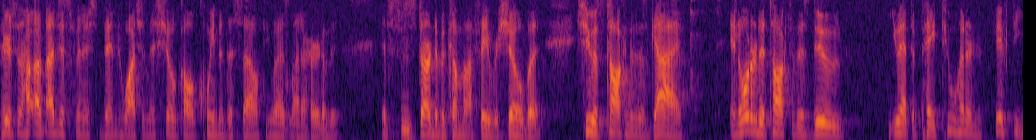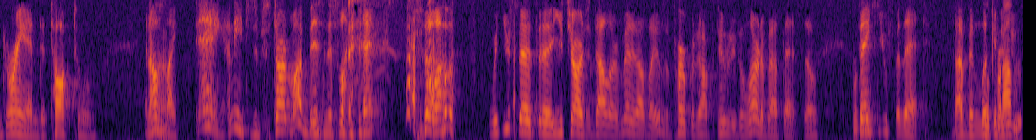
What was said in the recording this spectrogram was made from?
here's I, I, just finished binge watching this show called Queen of the South. You guys might have heard of it. It's mm-hmm. starting to become my favorite show. But she was talking to this guy. In order to talk to this dude, you had to pay 250 grand to talk to him. And I was like, dang, I need to start my business like that. so I was when you said that you charge a dollar a minute, I was like, this is a perfect opportunity to learn about that. So thank you for that. I've been looking no problem.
